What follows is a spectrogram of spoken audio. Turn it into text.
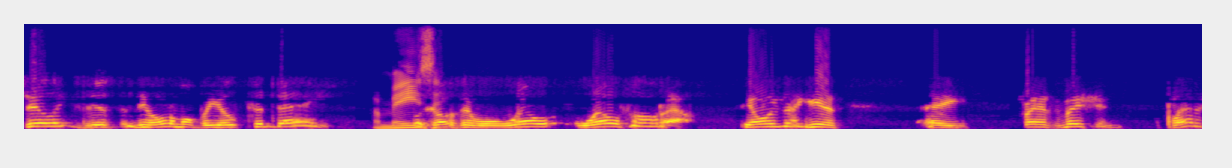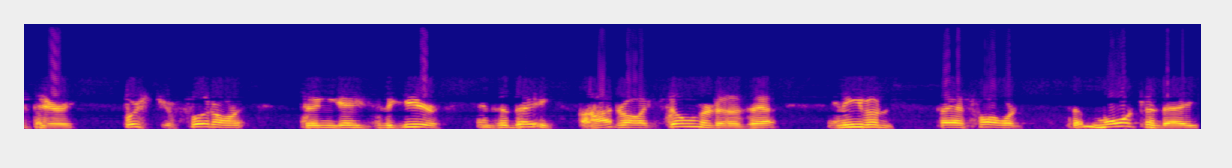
still exist in the automobile today Amazing. because they were well well thought out. The only thing is a transmission, planetary, pushed your foot on it to engage the gear. And today a hydraulic cylinder does that. And even fast forward to more today,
